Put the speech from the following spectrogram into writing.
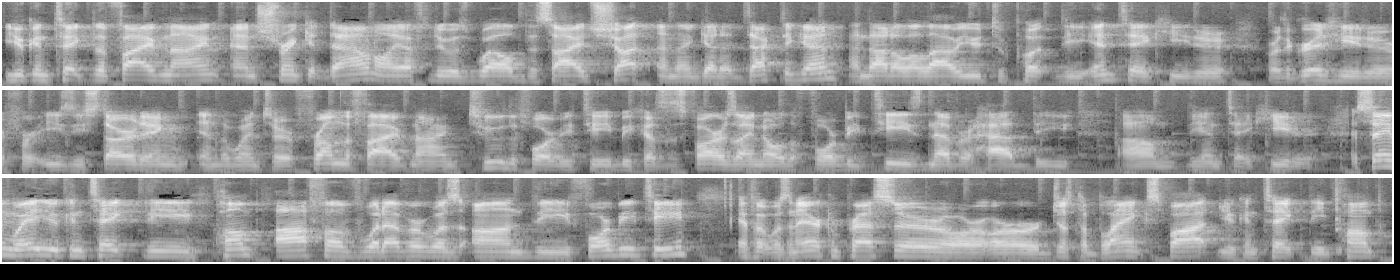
you can take the 5.9 and shrink it down. All you have to do is weld the sides shut and then get it decked again. And that'll allow you to put the intake heater or the grid heater for easy starting in the winter from the 5.9 to the 4BT because as far as I know, the 4BTs never had the um, the intake heater. The same way you can take the pump off of whatever was on the 4BT. If it was an air compressor or, or just a blank spot, you can take the pump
